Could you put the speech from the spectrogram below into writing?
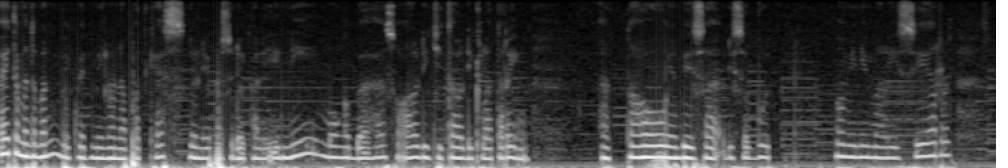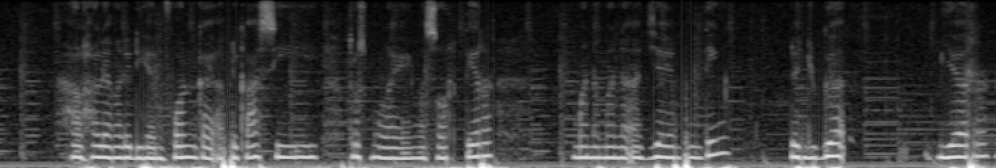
Hai teman-teman, back with me Nona Podcast. Dan di episode kali ini mau ngebahas soal digital decluttering. Atau yang biasa disebut meminimalisir hal-hal yang ada di handphone kayak aplikasi Terus mulai ngesortir mana-mana aja yang penting. Dan juga biar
